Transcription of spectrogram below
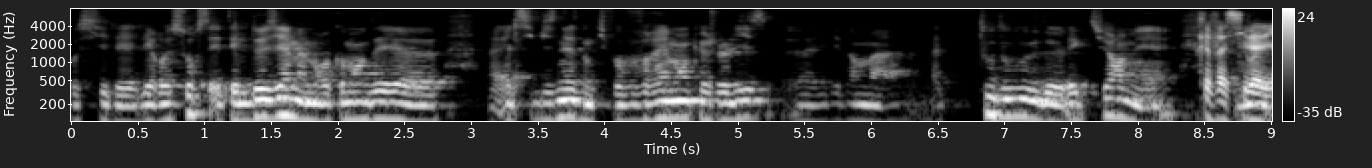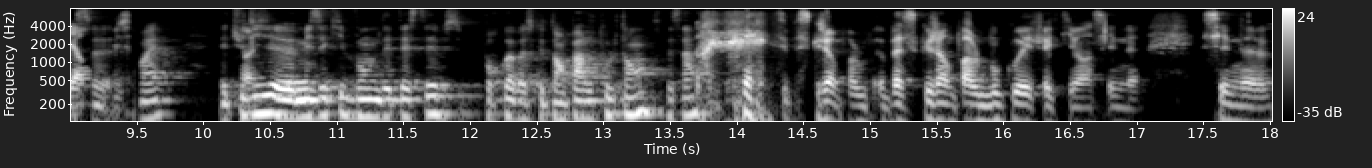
aussi les, les ressources. Et le deuxième à me recommander euh, LC Business, donc il faut vraiment que je le lise. Euh, il est dans ma, ma tout doux de lecture, mais très facile à lire. Ouais. Et tu dis euh, mes équipes vont me détester. Pourquoi? Parce que tu en parles tout le temps, c'est ça? C'est parce que j'en parle parce que j'en parle beaucoup effectivement. C'est une c'est une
